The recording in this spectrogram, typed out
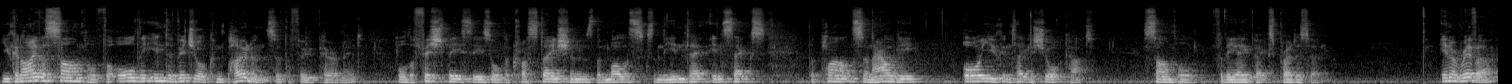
You can either sample for all the individual components of the food pyramid, all the fish species, all the crustaceans, the mollusks and the insects, the plants and algae, or you can take a shortcut, sample for the apex predator. In a river,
